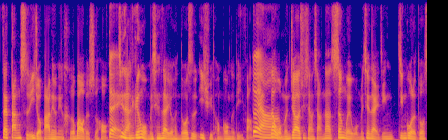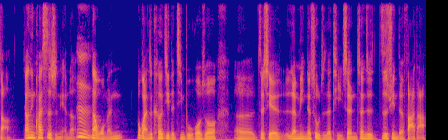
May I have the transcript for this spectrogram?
在当时一九八六年核爆的时候，对，竟然跟我们现在有很多是异曲同工的地方，对啊，那我们就要去想想，那身为我们现在已经经过了多少，将近快四十年了，嗯，那我们。不管是科技的进步，或者说呃这些人民的素质的提升，甚至资讯的发达，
